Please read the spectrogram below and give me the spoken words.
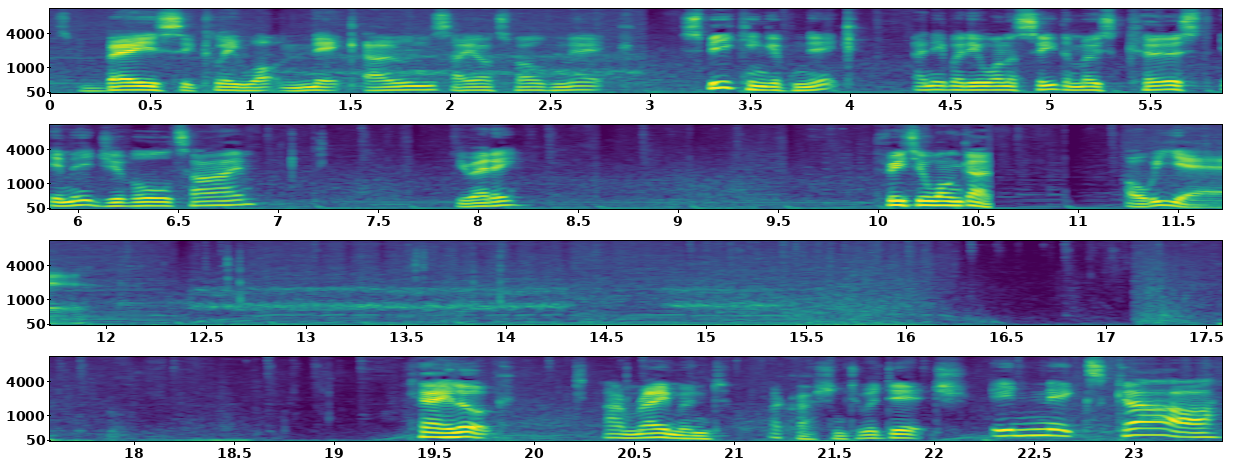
It's basically what Nick owns. AR12 Nick. Speaking of Nick, anybody want to see the most cursed image of all time? You ready? Three, two, one, go. Oh yeah. Hey look. I'm Raymond. I crashed into a ditch. In Nick's car.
